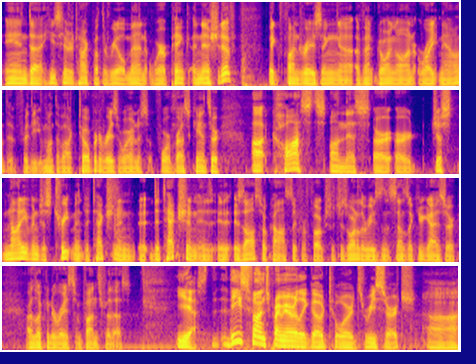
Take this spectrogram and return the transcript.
And uh, he's here to talk about the Real Men Wear Pink initiative. Big fundraising uh, event going on right now for the month of October to raise awareness for breast cancer. Uh, costs on this are, are just not even just treatment detection and uh, detection is, is is also costly for folks, which is one of the reasons it sounds like you guys are are looking to raise some funds for this. Yes, these funds primarily go towards research, uh,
